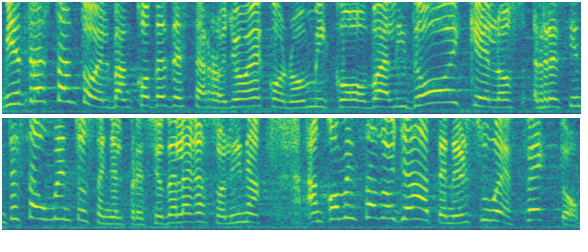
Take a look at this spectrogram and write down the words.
Mientras tanto, el Banco de Desarrollo Económico validó hoy que los recientes aumentos en el precio de la gasolina han comenzado ya a tener su efecto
